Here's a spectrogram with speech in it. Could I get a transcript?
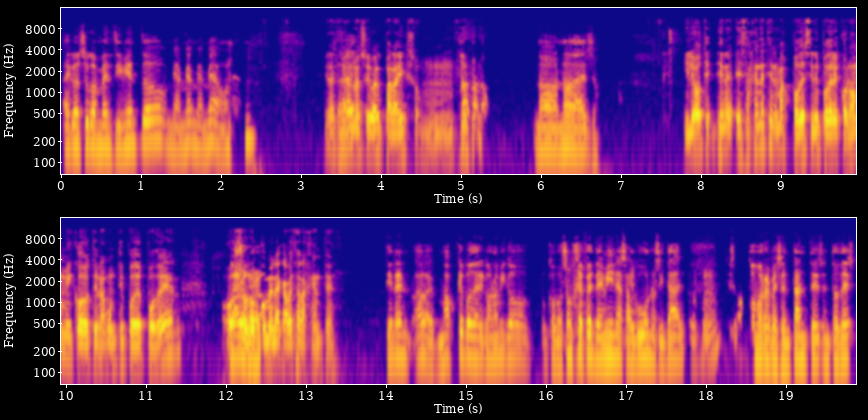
ahí con su convencimiento, miau, miau, miau, miau. Y al final no se iba al paraíso. Mm. No, no da eso. Y luego ti- tiene, esta gente tiene más poder, tiene poder económico, tiene algún tipo de poder, o Claro, solo claro. come la cabeza a la gente. Tienen, a ver, más que poder económico, como son jefes de minas algunos y tal, son como representantes, entonces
